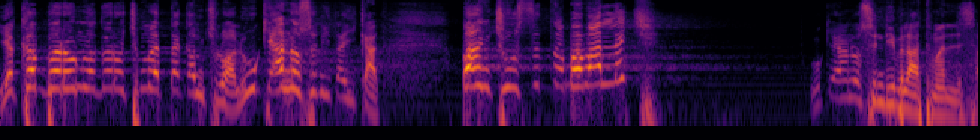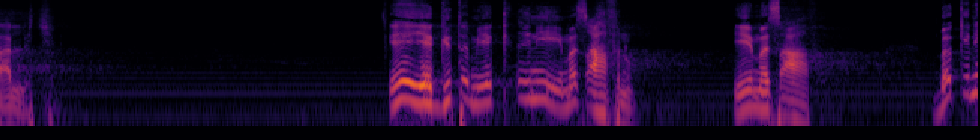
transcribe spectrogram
የከበረው ነገሮች መጠቀም ችሏል። ውቅያኖስን ይጠይቃል። በአንቺ ውስጥ ጥበብ አለች? ውቅያኖስ እንዲህ ብላ ትመልሳለች። ይሄ የግጥም የቅኔ መጽሐፍ ነው። ይሄ መጽሐፍ በቅኔ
